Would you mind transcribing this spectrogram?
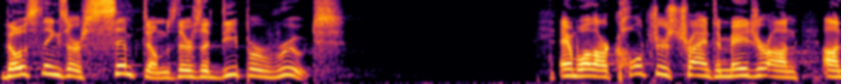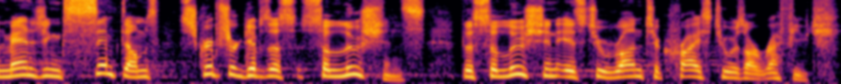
those things are symptoms. There's a deeper root. And while our culture is trying to major on, on managing symptoms, Scripture gives us solutions. The solution is to run to Christ, who is our refuge.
